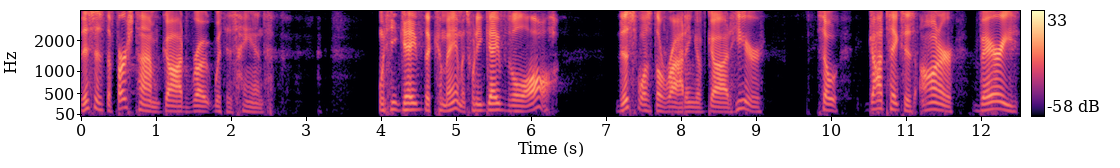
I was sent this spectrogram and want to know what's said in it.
This is the first time God wrote with his hand. when he gave the commandments, when he gave the law. This was the writing of God here. So God takes his honor very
